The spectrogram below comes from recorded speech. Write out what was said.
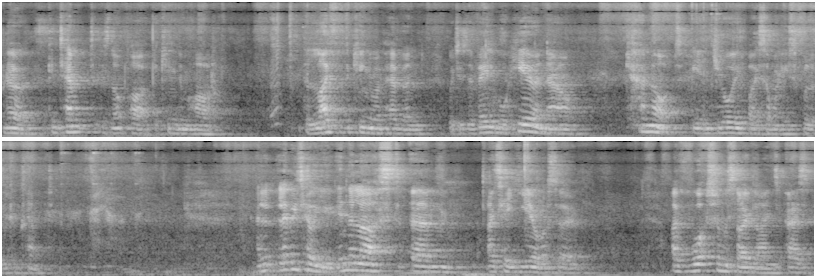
no, contempt is not part of the kingdom heart. The life of the kingdom of heaven, which is available here and now, cannot be enjoyed by someone who's full of contempt. And let me tell you, in the last, um, I'd say, year or so, I've watched from the sidelines as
